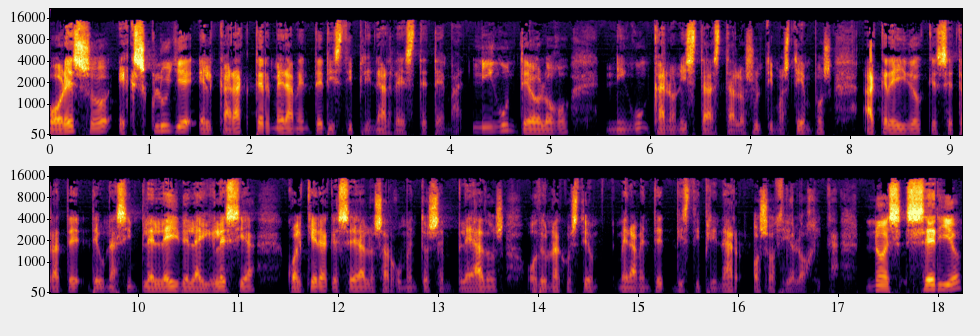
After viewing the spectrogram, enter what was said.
por eso excluye el carácter meramente disciplinar de este tema. Ningún teólogo, ningún canonista hasta los últimos tiempos ha creído que se trate de una simple ley de la Iglesia, cualquiera que sean los argumentos empleados, o de una cuestión meramente disciplinar o sociológica. No es serio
